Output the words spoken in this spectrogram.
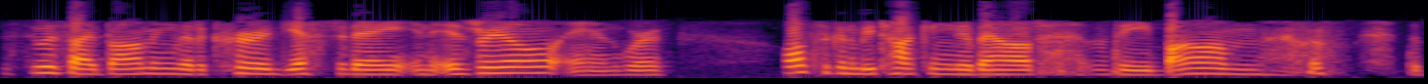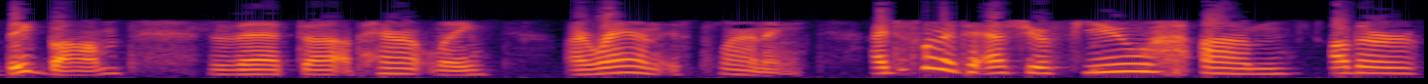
the suicide bombing that occurred yesterday in Israel, and we're also going to be talking about the bomb, the big bomb that uh, apparently Iran is planning. I just wanted to ask you a few um, other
